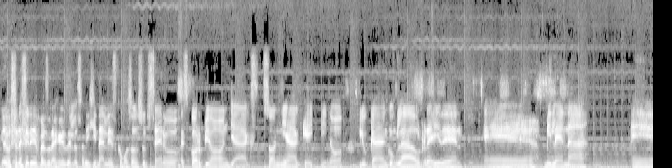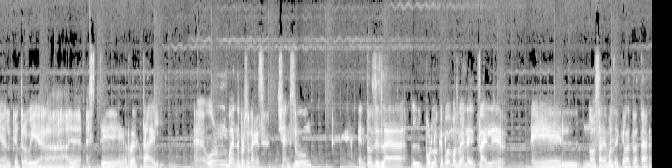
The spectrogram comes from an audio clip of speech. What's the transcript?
Vemos una serie de personajes de los originales como son Sub-Zero, Scorpion, Jax, Sonya, Keino, Liu Kang, Kung Lao, Raiden, eh, Milena, eh, al que otro día este Reptile, eh, un buen de personajes. Shang Tsung. Entonces, la, por lo que podemos ver en el tráiler, no sabemos de qué va a tratar,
